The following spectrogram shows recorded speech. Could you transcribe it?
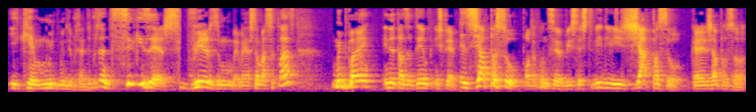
e que é muito, muito importante. E, portanto, se quiseres ver esta masterclass, muito bem, ainda estás a tempo, inscreve. Já passou, pode acontecer, viste este vídeo e já passou, ok? Já passou.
